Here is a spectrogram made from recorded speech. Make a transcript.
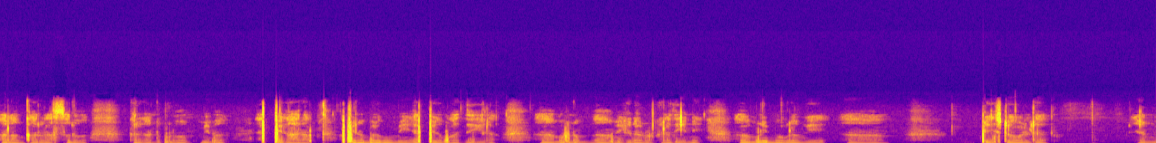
අලංකාර ලස්සනව කරගන්න පුළුවන් මෙම ඇප් එක හරහා අපි නම් බලමු මේ ඇප් එක මොකක්ද කියලා. මම නම් මේක ඩවුන්ලෝඩ් කරලා තියෙන්නේ. මුලින්ම ඔයගොල්ලන්ගේ Play Store වලට යන්න.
